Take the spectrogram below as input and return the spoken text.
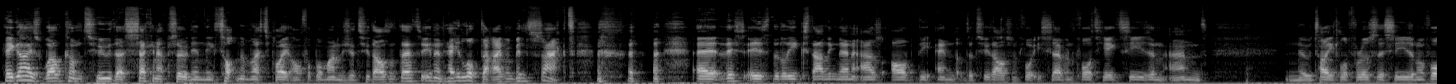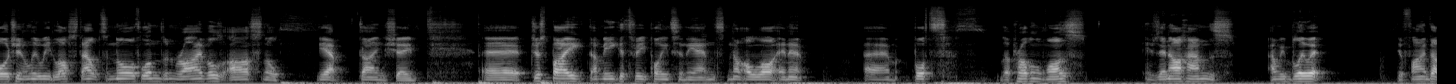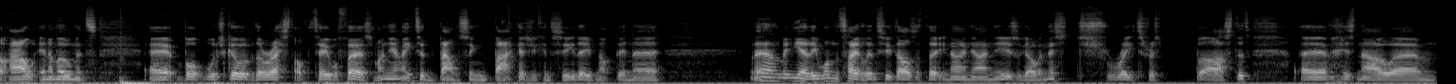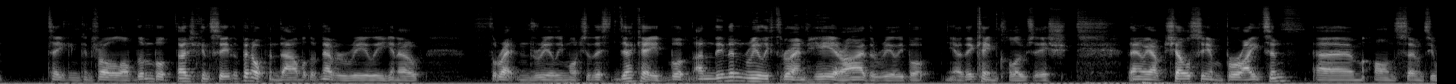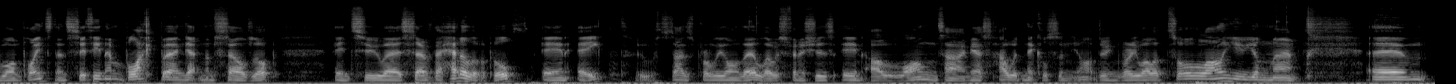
Hey guys, welcome to the second episode in the Tottenham Let's Play on Football Manager 2013. And hey, look, I haven't been sacked. uh, this is the league standing then as of the end of the 2047 48 season, and no title for us this season. Unfortunately, we lost out to North London rivals Arsenal. Yeah, dying shame. Uh, just by a meagre three points in the end, not a lot in it. Um, but the problem was, it was in our hands, and we blew it. You'll find out how in a moment. Uh, but we'll just go over the rest of the table first. Man United bouncing back, as you can see. They've not been. Uh, well, I mean, yeah, they won the title in 2039, nine years ago, and this traitorous bastard um, is now um, taking control of them. But as you can see, they've been up and down, but they've never really, you know, threatened really much of this decade. But and they didn't really threaten here either, really. But you know, they came close-ish. Then we have Chelsea and Brighton um, on 71 points. Then City and then Blackburn getting themselves up into uh, seventh ahead of Liverpool in eighth. That's probably one of their lowest finishes in a long time. Yes, Howard Nicholson, you're not doing very well at all, are you, young man? Um,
